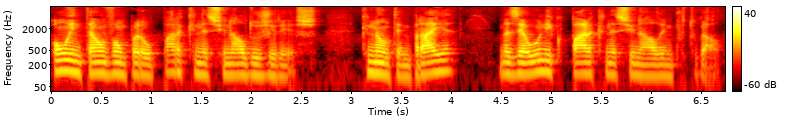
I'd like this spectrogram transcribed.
ou então vão para o Parque Nacional do Jerez, que não tem praia, mas é o único parque nacional em Portugal.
